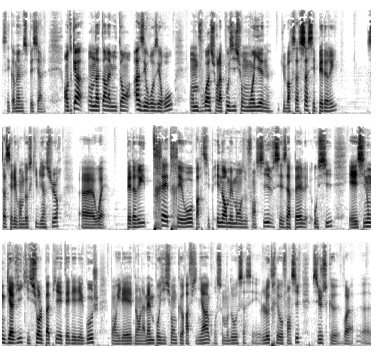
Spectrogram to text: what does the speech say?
C'est quand même spécial. En tout cas, on atteint la mi-temps à 0-0. On voit sur la position moyenne du Barça, ça c'est Pedri, ça c'est Lewandowski bien sûr. Euh, ouais, Pedri très très haut, participe énormément aux offensives, ses appels aussi. Et sinon Gavi qui sur le papier était l'ailier gauche, bon il est dans la même position que Rafinha, grosso modo ça c'est le très offensif. C'est juste que voilà, euh,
